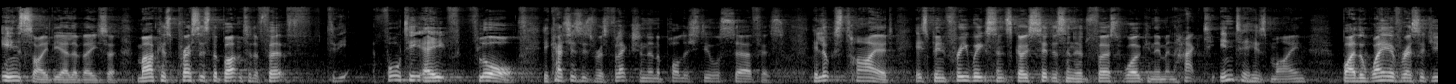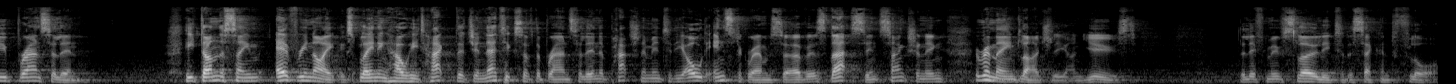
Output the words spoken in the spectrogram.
inside the elevator. Marcus presses the button to the, to the 48th floor. He catches his reflection in a polished steel surface. He looks tired. It's been three weeks since Ghost Citizen had first woken him and hacked into his mind by the way of residue Brancelin. He'd done the same every night, explaining how he'd hacked the genetics of the Brancelin and patched them into the old Instagram servers that, since sanctioning, remained largely unused. The lift moved slowly to the second floor.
